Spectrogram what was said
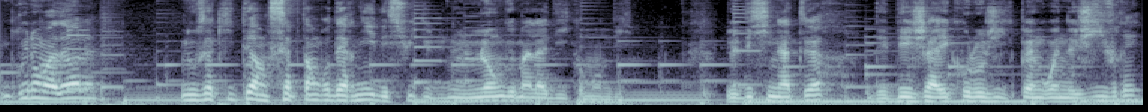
Bruno Madol nous a quittés en septembre dernier des suites d'une longue maladie, comme on dit. Le dessinateur, des déjà écologiques pingouins de Givré,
